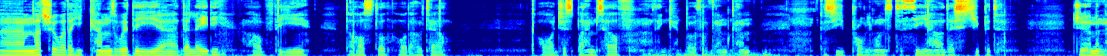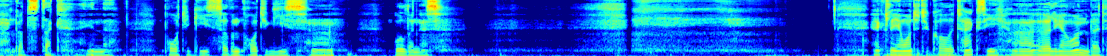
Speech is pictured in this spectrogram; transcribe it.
I'm not sure whether he comes with the uh, the lady of the the hostel or the hotel or just by himself. I think both of them come because he probably wants to see how the stupid German got stuck in the Portuguese, southern Portuguese uh, wilderness. Actually, I wanted to call a taxi uh, earlier on, but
